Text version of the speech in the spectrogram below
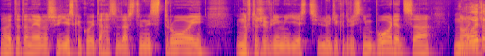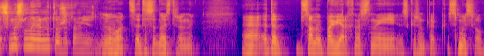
Ну, вот это, наверное, что есть какой-то государственный строй, но в то же время есть люди, которые с ним борются. Но Но они- этот смысл, наверное, тоже там есть. Ну вот, это с одной стороны. Э, Это самый поверхностный, скажем так, смысл.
